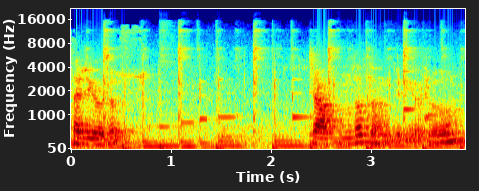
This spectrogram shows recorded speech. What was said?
sarıyoruz. Etrafını da döndürüyorum.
